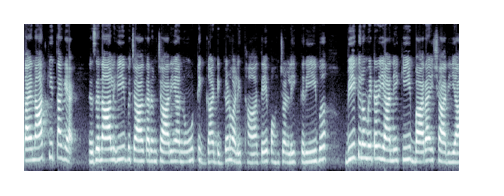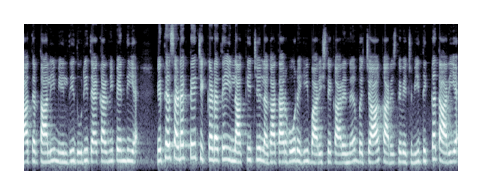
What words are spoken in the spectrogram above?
ਤਾਇਨਾਤ ਕੀਤਾ ਗਿਆ ਹੈ। ਇਸ ਦੇ ਨਾਲ ਹੀ ਬਚਾਅ ਕਰਮਚਾਰੀਆਂ ਨੂੰ ਟਿੱਗਾਂ ਡਿੱਗਣ ਵਾਲੀ ਥਾਂ ਤੇ ਪਹੁੰਚਣ ਲਈ ਕਰੀਬ 20 ਕਿਲੋਮੀਟਰ ਯਾਨੀ ਕਿ 12.43 ਮੀਲ ਦੀ ਦੂਰੀ ਤੈਅ ਕਰਨੀ ਪੈਂਦੀ ਹੈ। ਇੱਥੇ ਸੜਕ ਤੇ ਚਿੱਕੜ ਅਤੇ ਇਲਾਕੇ 'ਚ ਲਗਾਤਾਰ ਹੋ ਰਹੀ ਬਾਰਿਸ਼ ਦੇ ਕਾਰਨ ਬਚਾਅ ਕਾਰਜ ਦੇ ਵਿੱਚ ਵੀ ਦਿੱਕਤ ਆ ਰਹੀ ਹੈ।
